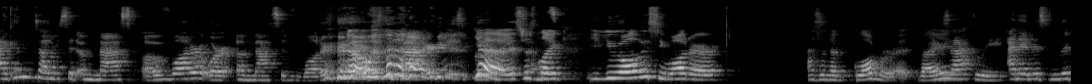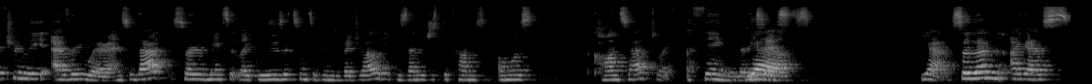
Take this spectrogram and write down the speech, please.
I couldn't tell if you said a mass of water or a massive water. No. It doesn't matter. Yeah, it's just like you always see water as an agglomerate, right? Exactly. And it is literally everywhere. And so that sort of makes it like lose its sense of individuality because then it just becomes almost concept, like a thing that Yeah. exists. yeah. So then I guess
